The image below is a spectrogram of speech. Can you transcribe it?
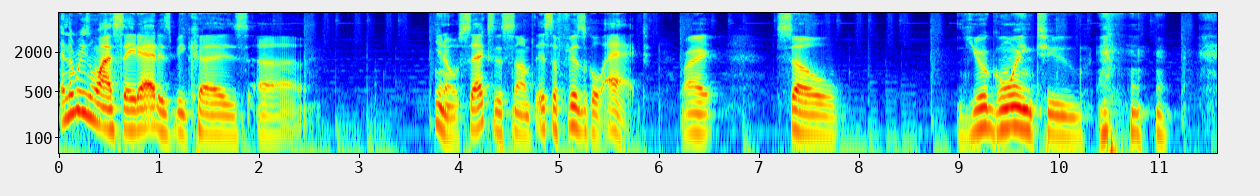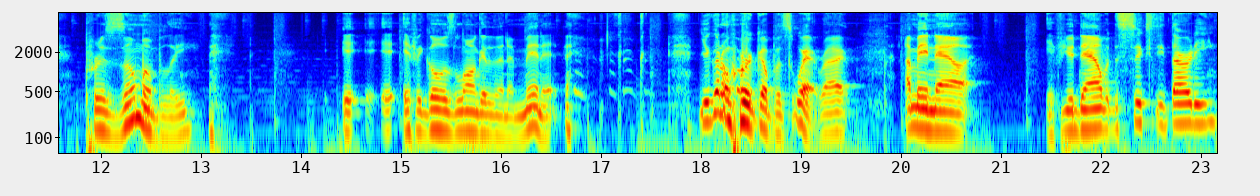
and the reason why I say that is because, uh, you know, sex is something, it's a physical act, right? So you're going to presumably, if it goes longer than a minute, you're going to work up a sweat, right? I mean, now, if you're down with the 60 30,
